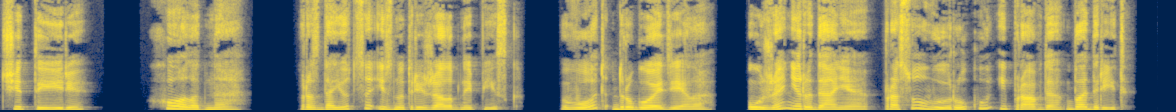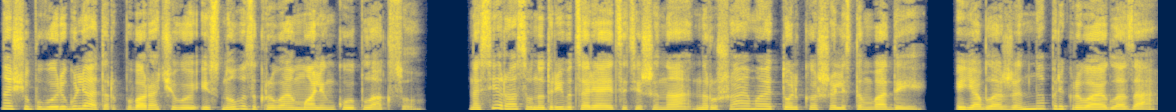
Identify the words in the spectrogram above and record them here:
четыре. Холодно. Раздается изнутри жалобный писк. Вот другое дело. Уже не рыдание. Просовываю руку и правда бодрит. Нащупываю регулятор, поворачиваю и снова закрываю маленькую плаксу. На сей раз внутри воцаряется тишина, нарушаемая только шелестом воды. И я блаженно прикрываю глаза.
